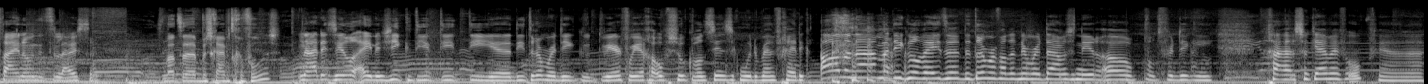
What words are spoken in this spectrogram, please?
Fijn om dit te luisteren. Wat eh, beschrijft het gevoel is? Nou, dit is heel energiek. Die, die, die, eh, die drummer die ik weer voor je ga opzoeken. Want sinds ik moeder ben, vergeet ik alle namen die ik wil weten. De drummer van het nummer, dames en heren. Oh, potverdikkie. Ga, zoek jij hem even op? Ja, nou,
